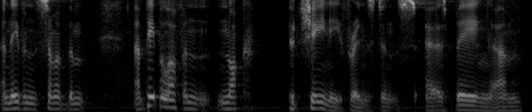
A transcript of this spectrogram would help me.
And even some of them, and people often knock Puccini, for instance, as being um,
